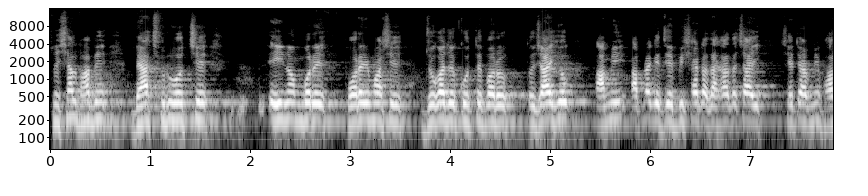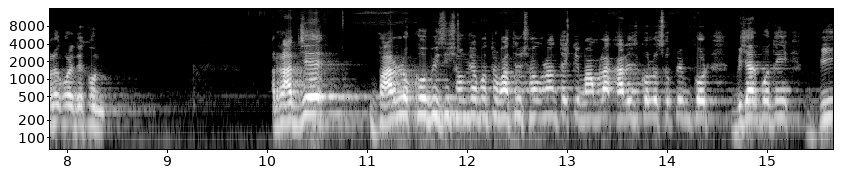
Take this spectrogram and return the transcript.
স্পেশালভাবে ব্যাচ শুরু হচ্ছে। এই নম্বরে পরের মাসে যোগাযোগ করতে পারো। তো যাই হোক, আমি আপনাকে যে বিষয়টা দেখাতে চাই, সেটা আপনি ভালো করে দেখুন। রাজ্যে বারো লক্ষ বিসি শংসাপত্র বাতিল সংক্রান্ত একটি মামলা খারিজ করল সুপ্রিম কোর্ট। বিচারপতি বি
